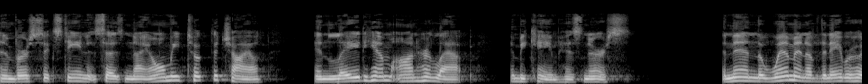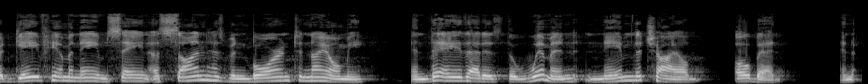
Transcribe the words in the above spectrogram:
In verse 16, it says, Naomi took the child and laid him on her lap and became his nurse. And then the women of the neighborhood gave him a name, saying, A son has been born to Naomi. And they, that is, the women, named the child Obed. And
